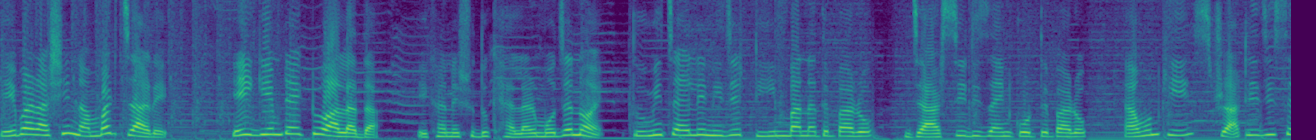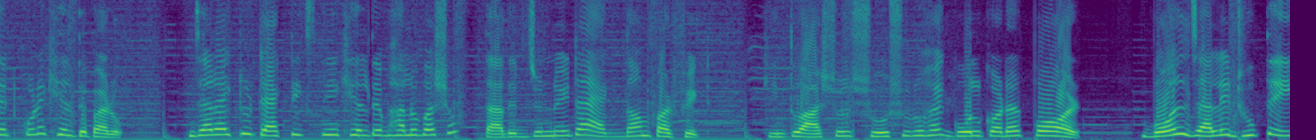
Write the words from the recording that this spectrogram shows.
এবার আসি নাম্বার চারে। এই গেমটা একটু আলাদা। এখানে শুধু খেলার মজা নয়, তুমি চাইলে নিজের টিম বানাতে পারো, জার্সি ডিজাইন করতে পারো, এমনকি স্ট্র্যাটেজি সেট করে খেলতে পারো। যারা একটু ট্যাকটিক্স নিয়ে খেলতে ভালোবাসো, তাদের জন্য এটা একদম পারফেক্ট। কিন্তু আসল শো শুরু হয় গোল করার পর। বল জালে ঢুকতেই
